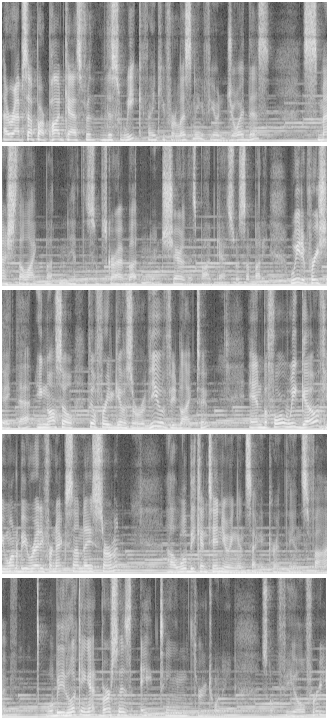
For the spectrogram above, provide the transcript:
That wraps up our podcast for this week. Thank you for listening. If you enjoyed this, smash the like button, hit the subscribe button, and share this podcast with somebody. We'd appreciate that. You can also feel free to give us a review if you'd like to. And before we go, if you want to be ready for next Sunday's sermon, uh, we'll be continuing in 2 Corinthians 5. We'll be looking at verses 18 through 20. So feel free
